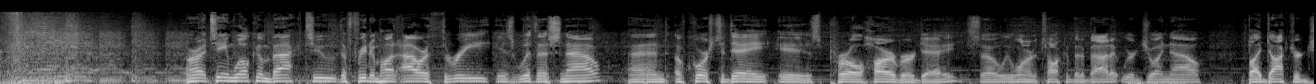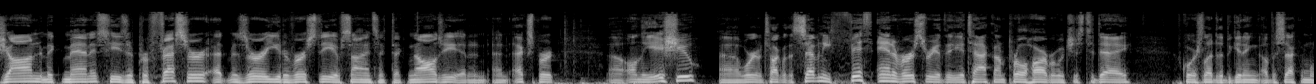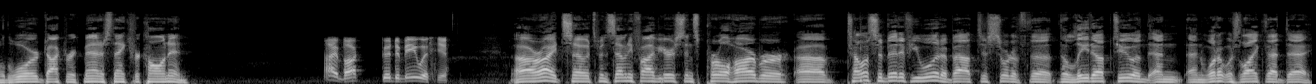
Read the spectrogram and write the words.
All right, team, welcome back to the Freedom Hut. Hour three is with us now. And of course, today is Pearl Harbor Day. So we wanted to talk a bit about it. We're joined now by Dr. John McManus. He's a professor at Missouri University of Science and Technology and an, an expert uh, on the issue. Uh, we're going to talk about the 75th anniversary of the attack on Pearl Harbor, which is today. Of course, led to the beginning of the Second World War. Dr. McManus, thank you for calling in. Hi, Buck. Good to be with you. All right, so it's been 75 years since Pearl Harbor. Uh, tell us a bit, if you would, about just sort of the, the lead up to and, and, and what it was like that day.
